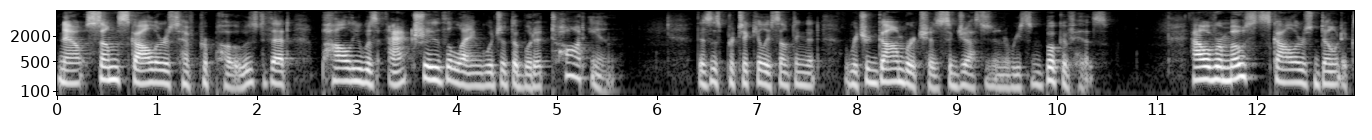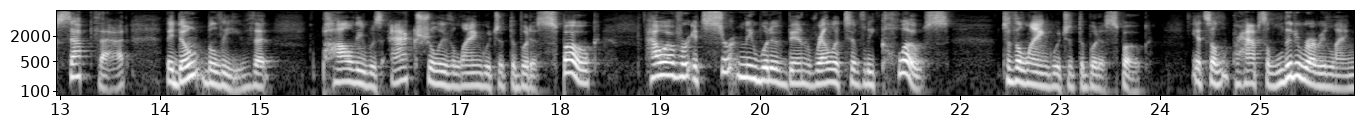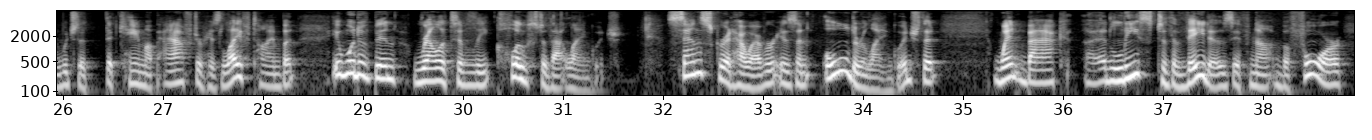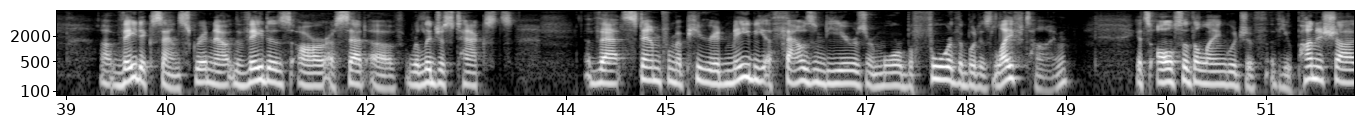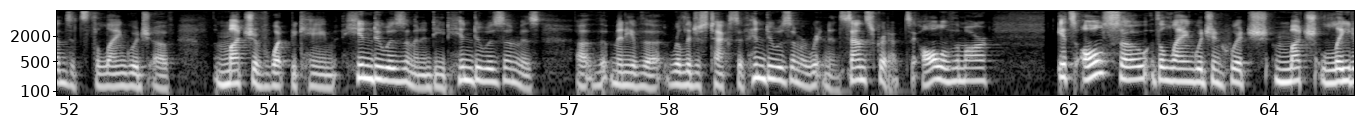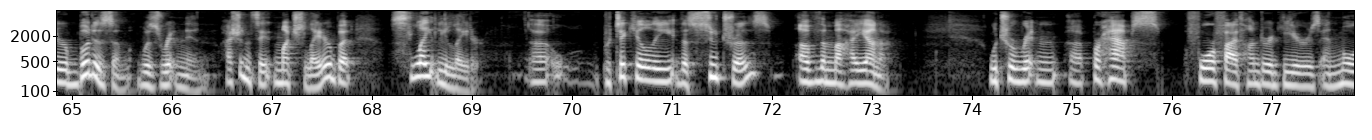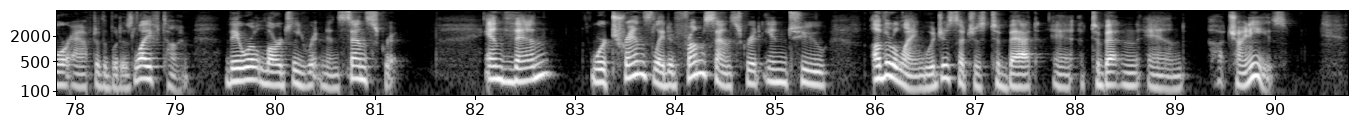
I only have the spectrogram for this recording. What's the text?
Now, some scholars have proposed that Pali was actually the language that the Buddha taught in. This is particularly something that Richard Gombrich has suggested in a recent book of his. However, most scholars don't accept that. They don't believe that Pali was actually the language that the Buddha spoke. However, it certainly would have been relatively close to the language that the Buddha spoke. It's a, perhaps a literary language that, that came up after his lifetime, but it would have been relatively close to that language. Sanskrit, however, is an older language that went back uh, at least to the Vedas, if not before, uh, Vedic Sanskrit. Now, the Vedas are a set of religious texts that stem from a period maybe a thousand years or more before the Buddha's lifetime. It's also the language of the Upanishads, it's the language of much of what became Hinduism, and indeed Hinduism is uh, the, many of the religious texts of Hinduism are written in Sanskrit. I would say all of them are. It's also the language in which much later Buddhism was written in. I shouldn't say much later, but slightly later, uh, particularly the sutras of the Mahayana, which were written uh, perhaps four or five hundred years and more after the Buddha's lifetime. They were largely written in Sanskrit. And then were translated from Sanskrit into other languages such as Tibet and, Tibetan and uh, Chinese.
